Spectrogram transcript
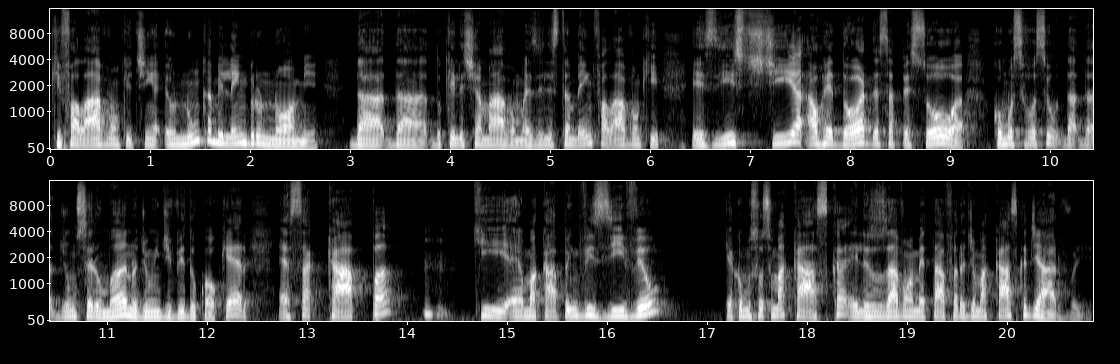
que falavam que tinha, eu nunca me lembro o nome da, da do que eles chamavam, mas eles também falavam que existia ao redor dessa pessoa, como se fosse da, da, de um ser humano, de um indivíduo qualquer, essa capa uhum. que é uma capa invisível que é como se fosse uma casca, eles usavam a metáfora de uma casca de árvore.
